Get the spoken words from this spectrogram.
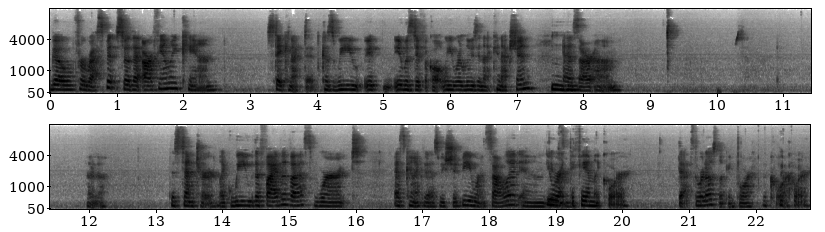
go for respite so that our family can stay connected because we it, it was difficult we were losing that connection as our um i don't know the center like we the five of us weren't as connected as we should be weren't solid and You weren't the family core. that's the word i was looking for the core. The core core.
